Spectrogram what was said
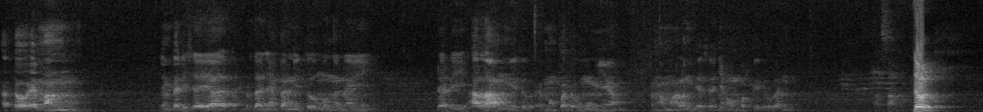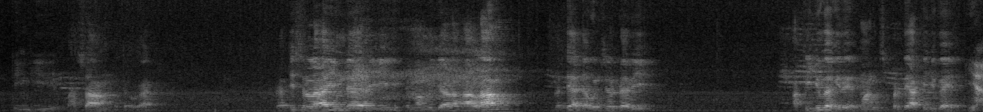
Atau emang yang tadi saya pertanyakan itu mengenai dari alam gitu, emang pada umumnya tengah malam biasanya ombak itu kan Pasang. Betul. tinggi pasang gitu kan berarti selain dari emang gejala alam berarti ada unsur dari aki juga gitu ya makhluk seperti aki juga ya Ya.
